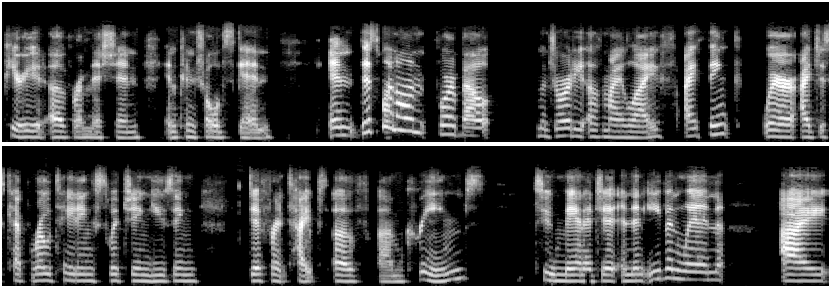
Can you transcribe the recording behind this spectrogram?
period of remission and controlled skin. And this went on for about majority of my life. I think where I just kept rotating, switching, using different types of um, creams to manage it. And then even when I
